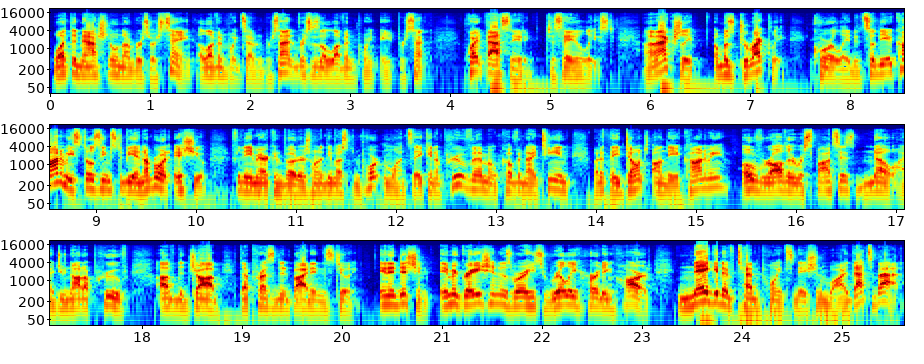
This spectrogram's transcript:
what the national numbers are saying 11.7% versus 11.8%. Quite fascinating, to say the least. Um, actually, almost directly correlated. So the economy still seems to be a number one issue for the American voters, one of the most important ones. They can approve him on COVID 19, but if they don't on the economy, overall their response is no, I do not approve of the job that President Biden is doing. In addition, immigration is where he's really hurting hard. Negative 10 points nationwide. That's bad.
